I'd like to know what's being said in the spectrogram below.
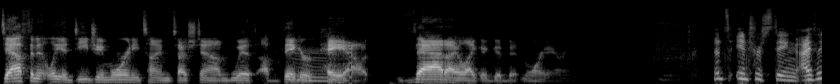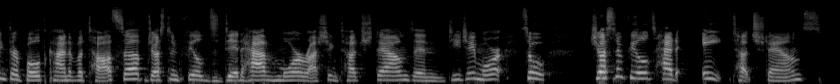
definitely a DJ Moore anytime touchdown with a bigger hmm. payout. That I like a good bit more, Erin. That's interesting. I think they're both kind of a toss up. Justin Fields did have more rushing touchdowns, and DJ Moore. So Justin Fields had eight touchdowns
